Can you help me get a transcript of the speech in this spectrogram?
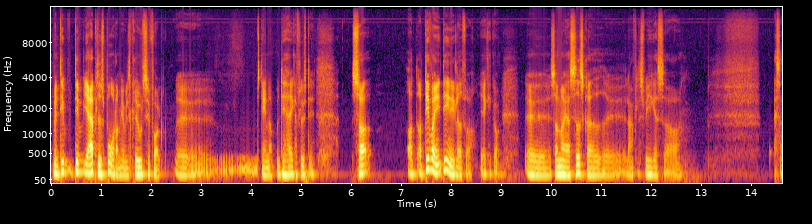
men det, det, jeg er blevet spurgt, om jeg vil skrive til folk øh, stand-up, men det har jeg ikke haft lyst til. Så, og, og det var det er jeg egentlig glad for, jeg ikke har gjort. Øh, så når jeg har siddet og skrevet øh, Langt Las Vegas og altså,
